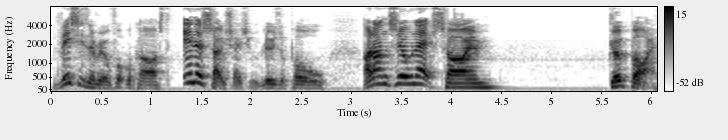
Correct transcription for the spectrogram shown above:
this is the Real Football Cast in association with Loserpool, and until next time, goodbye.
